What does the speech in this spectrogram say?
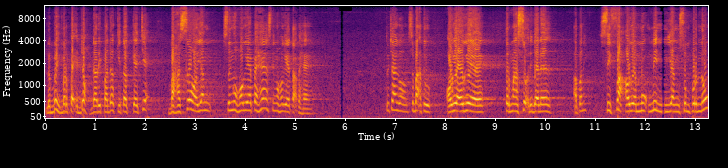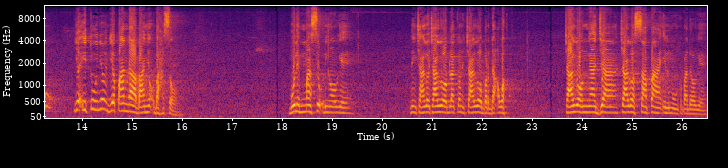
Lebih berfaedah daripada kita kecek bahasa yang setengah orang faham setengah orang tak faham tu cara. Sebab tu orang-orang termasuk di dalam apa ni sifat orang mukmin yang sempurna iaitu dia pandai banyak bahasa boleh masuk dengan orang ni cara-cara belakang cara berdakwah cara mengajar cara sapa ilmu kepada orang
